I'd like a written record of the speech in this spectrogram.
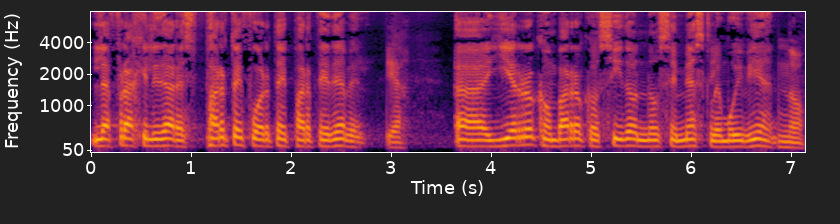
la fragilidad es parte fuerte y parte débil. Ah, hierro con barro cocido no se mezcla muy bien. No.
